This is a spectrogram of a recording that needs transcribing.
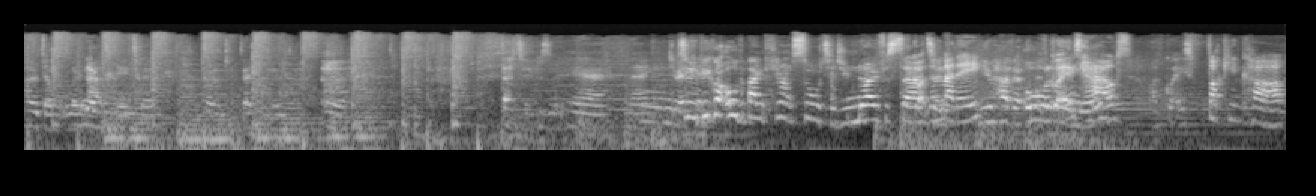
I would have done what We've we're never about to do really to him. gone to bed with him. Pathetic, isn't it? Yeah, no. Do you mm. So reckon? have you got all the bank accounts sorted? You know for certain. got the money. You have it all I've got in, his yeah? house. I've got his fucking car.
